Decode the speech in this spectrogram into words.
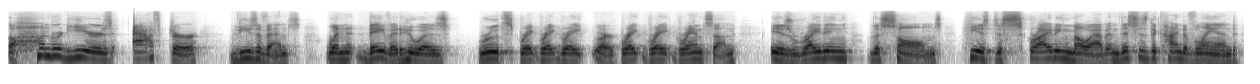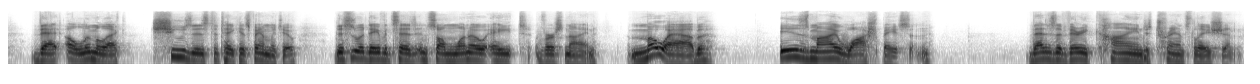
a hundred years after these events, when David, who was Ruth's great great great or great great grandson, is writing the Psalms, he is describing Moab, and this is the kind of land that Elimelech chooses to take his family to. This is what David says in Psalm 108, verse 9 Moab is my wash basin. That is a very kind translation.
